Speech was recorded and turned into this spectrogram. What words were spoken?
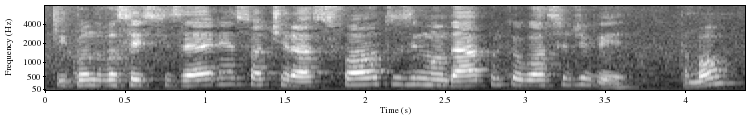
E quando vocês fizerem é só tirar as fotos e mandar porque eu gosto de ver, tá bom?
